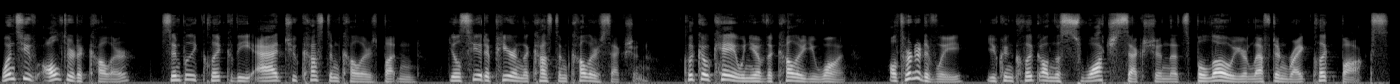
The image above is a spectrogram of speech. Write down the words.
Once you've altered a color, simply click the Add to Custom Colors button. You'll see it appear in the Custom Colors section. Click OK when you have the color you want. Alternatively, you can click on the swatch section that's below your left and right click box.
